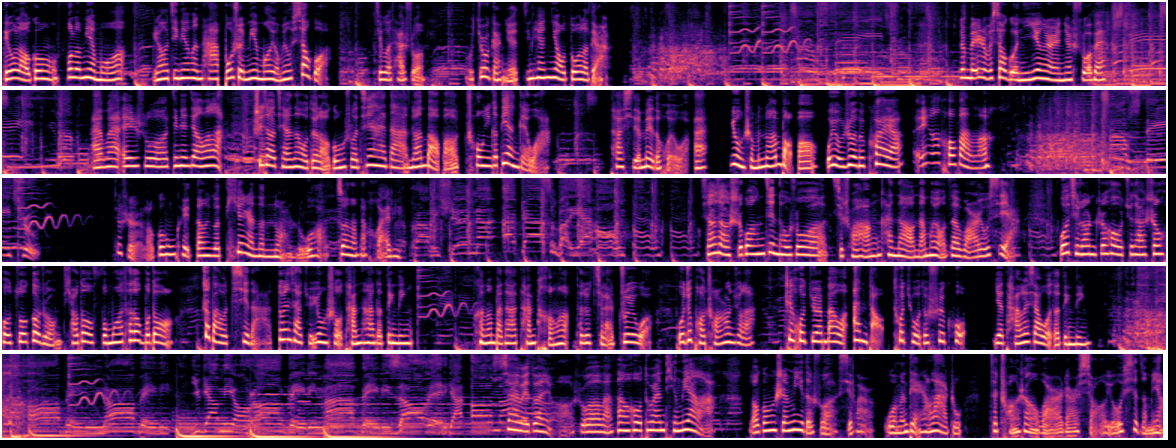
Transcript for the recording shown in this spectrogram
给我老公敷了面膜，然后今天问他补水面膜有没有效果，结果他说我就是感觉今天尿多了点儿，这没什么效果，你硬让人家说呗。M I A 说今天降温啦。睡觉前呢，我对老公说：“亲爱的，暖宝宝充一个电给我啊。”他邪魅的回我：“哎，用什么暖宝宝？我有热的快呀！”哎呀，好反了。就是老公可以当一个天然的暖炉哈，钻到他怀里。小小时光尽头说：“起床看到男朋友在玩游戏啊。”我起床之后去他身后做各种挑逗抚摸，他都不动，这把我气的，蹲下去用手弹他的丁丁，可能把他弹疼了，他就起来追我，我就跑床上去了，这货居然把我按倒，脱去我的睡裤，也弹了下我的丁丁。下一位段友说，晚饭后突然停电了。老公神秘地说：“媳妇儿，我们点上蜡烛，在床上玩点小游戏，怎么样？”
